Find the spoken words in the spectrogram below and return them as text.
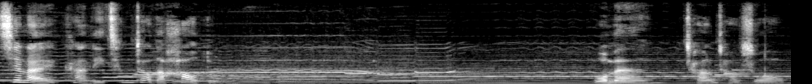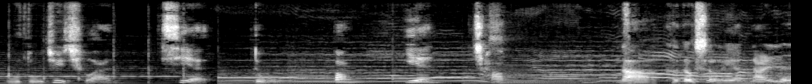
先来看李清照的好赌。我们常常说五毒俱全，欠、赌、帮、烟、娼，那可都是连男人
